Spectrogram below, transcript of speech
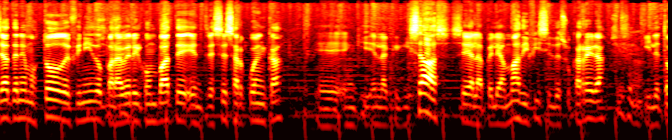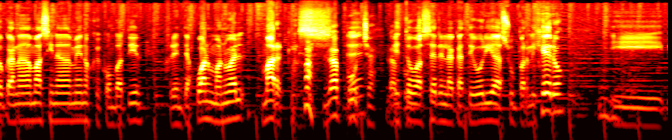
ya tenemos todo definido para ver el combate entre César Cuenca eh, en, la que quizás sea la pelea más difícil de su carrera y le toca nada más y nada menos que combatir frente a Juan Manuel Márquez. la ¿eh? pucha. Esto va a ser en la categoría superligero y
